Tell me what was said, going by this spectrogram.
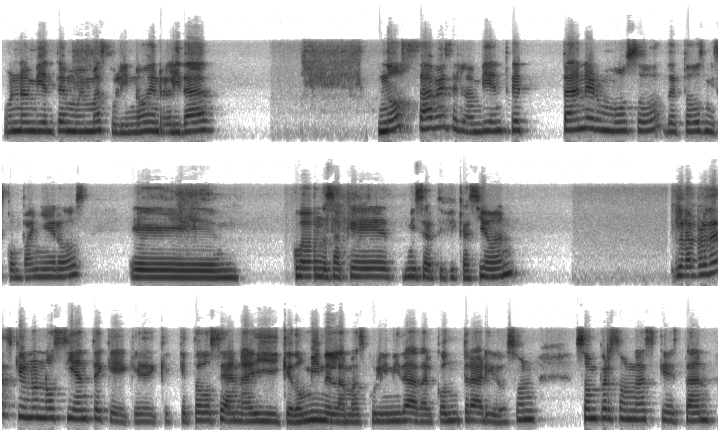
un ambiente muy masculino, en realidad no sabes el ambiente tan hermoso de todos mis compañeros. Eh, cuando saqué mi certificación, la verdad es que uno no siente que, que, todos sean ahí, que domine la masculinidad, al contrario, son, son personas que están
